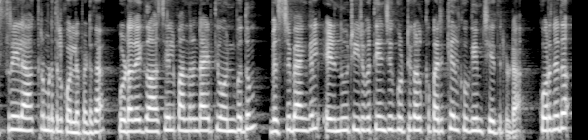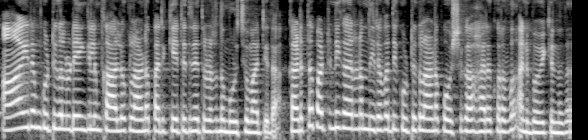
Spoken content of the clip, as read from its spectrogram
ഇസ്രയേൽ ആക്രമണത്തിൽ കൊല്ലപ്പെട്ടത്. കൂടാതെ ഗാസയിൽ പന്ത്രണ്ടായിരത്തി ഒൻപതും വെസ്റ്റ് ബാങ്കിൽ എഴുന്നൂറ്റി ഇരുപത്തിയഞ്ചും കുട്ടികൾക്ക് പരിക്കേൽക്കുകയും ചെയ്തിട്ടുണ്ട്. കുറഞ്ഞത് ആയിരം കുട്ടികളുടെയെങ്കിലും കാലുകളാണ് പരിക്കേറ്റതിനെ തുടർന്ന് മുറിച്ചു മാറ്റിയത്. കടുത്ത പട്ടിണി കാരണം നിരവധി കുട്ടികളാണ് പോഷകാഹാരക്കുറവ് അനുഭവിക്കുന്നത്.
